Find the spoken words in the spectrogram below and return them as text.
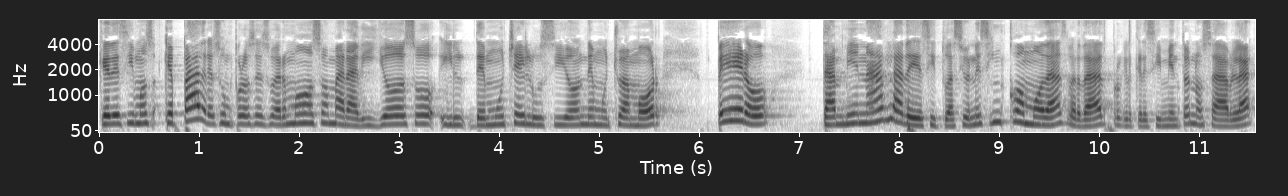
que decimos que padre, es un proceso hermoso, maravilloso y de mucha ilusión, de mucho amor, pero también habla de situaciones incómodas, ¿verdad? Porque el crecimiento nos habla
